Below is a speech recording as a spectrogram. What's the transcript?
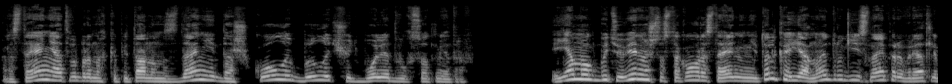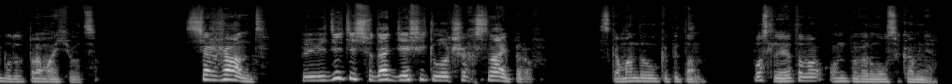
Расстояние от выбранных капитаном зданий до школы было чуть более 200 метров. И я мог быть уверен, что с такого расстояния не только я, но и другие снайперы вряд ли будут промахиваться. Сержант, Приведите сюда десять лучших снайперов, скомандовал капитан. После этого он повернулся ко мне.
